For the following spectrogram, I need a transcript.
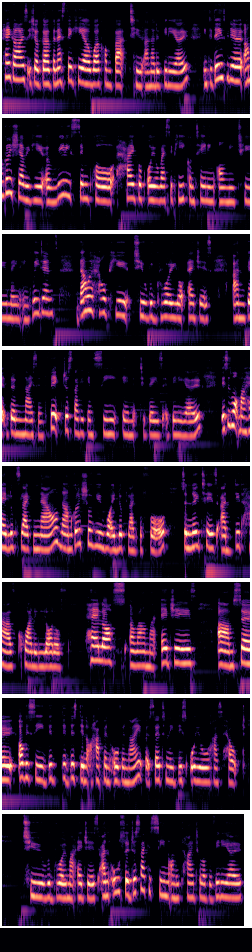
Hey guys, it's your girl Vanessa here. Welcome back to another video. In today's video, I'm going to share with you a really simple hair growth oil recipe containing only two main ingredients that will help you to regrow your edges and get them nice and thick just like you can see in today's video. This is what my hair looks like now. Now I'm going to show you what it looked like before. So notice I did have quite a lot of hair loss around my edges um, so obviously did, did, this did not happen overnight, but certainly this oil has helped to regrow my edges. And also just like it's seen on the title of the video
